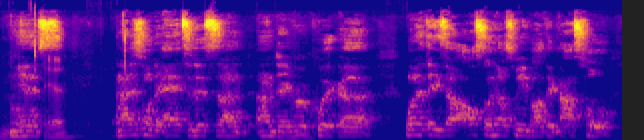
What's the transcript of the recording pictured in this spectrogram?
Mm-hmm. Yes. Yeah. And I just want to add to this, uh, on Dave, real quick. Uh, one of the things that also helps me about the gospel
